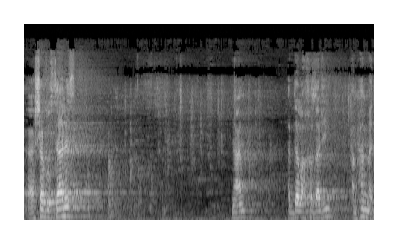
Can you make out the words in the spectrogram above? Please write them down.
الشرط الثالث؟ نعم. عبد الله الخزاجي أم محمد؟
